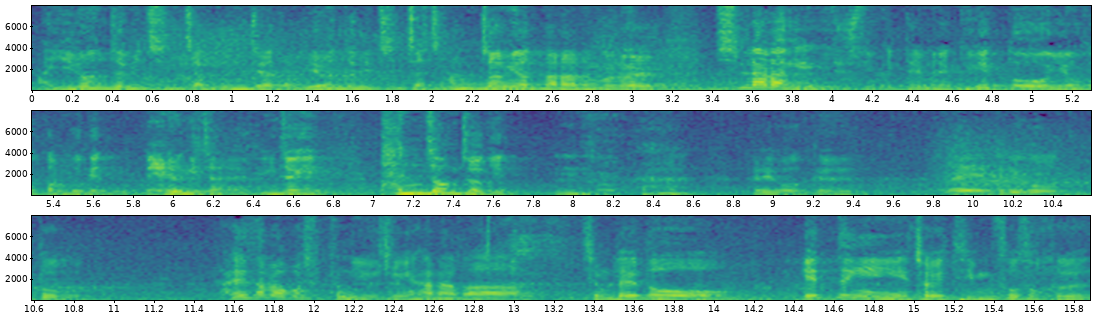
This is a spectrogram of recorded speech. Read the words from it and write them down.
아, 이런 점이 진짜 문제였다, 이런 점이 진짜 장점이었다라는 거를 신랄하게 얘기해 줄 수 있기 때문에 그게 또 이영석 감독의 매력이잖아요. 굉장히 단정적인. 그리고 그, 네, 그리고 또 해설하고 싶은 이유 중에 하나가 지금 레더 1등이 저희 팀 소속 그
